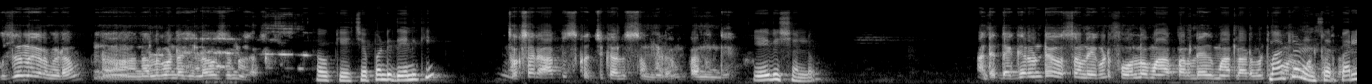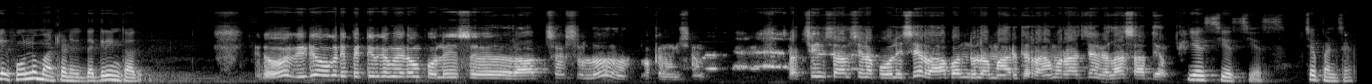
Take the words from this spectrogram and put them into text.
హుజూర్ నగర్ మేడం నా- నల్గొండ జిల్లా హుజూర్ నగర్. ఓకే చెప్పండి దేనికి? ఒకసారి ఆఫీస్కి వచ్చి కలుస్తాం మేడం పని ఉంది ఏ విషయంలో? అంటే దగ్గర ఉంటే వస్తాం లేకుంటే ఫోన్లో మా పర్లేదు మాట్లాడమంటే phone లో మాట్లాడండి సార్ పర్లేదు ఫోన్లో మాట్లాడండి దగ్గరేం కాదు. ఏదో వీడియో ఒకటి పెట్టిరుగా మేడం పోలీస్ రాక్షసులు. ఒక నిమిషం. రక్షించాల్సిన పోలీసే రాబందులో మారితే రామరాజ్యం ఎలా సాధ్యం? ఎస్ ఎస్ ఎస్ చెప్పండి సార్.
